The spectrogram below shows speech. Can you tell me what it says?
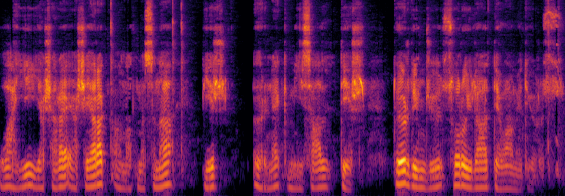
vahyi yaşara, yaşayarak anlatmasına bir örnek misaldir. Dördüncü soruyla devam ediyoruz.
